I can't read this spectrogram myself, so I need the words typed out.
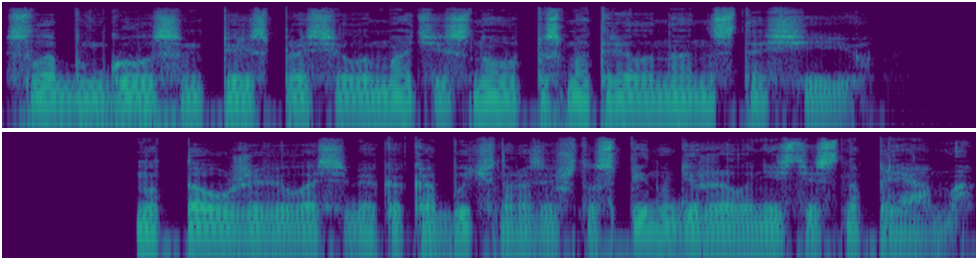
Слабым голосом переспросила мать и снова посмотрела на Анастасию. Но та уже вела себя как обычно, разве что спину держала неестественно прямо.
